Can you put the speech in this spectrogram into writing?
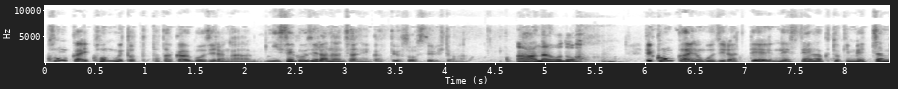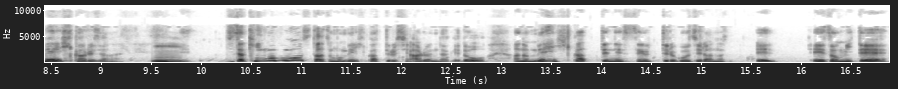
今回コングと戦うゴジラが偽ゴジラなんじゃないかって予想してる人が。ああ、なるほど。で、今回のゴジラって熱線吐くときめっちゃ目光るじゃない。うん。実はキングオブモンスターズも目光ってるシーンあるんだけど、あの目光って熱線打ってるゴジラのえ映像を見て、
